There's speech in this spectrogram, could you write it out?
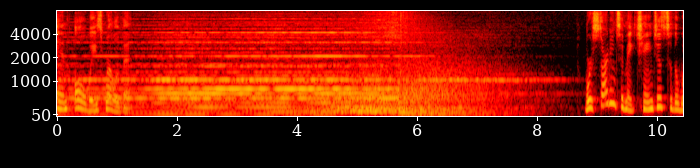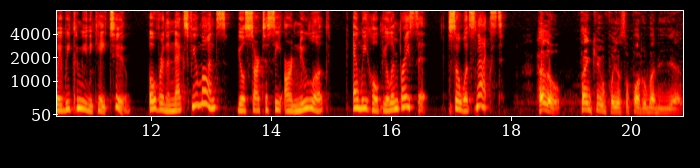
and always relevant. We're starting to make changes to the way we communicate too. Over the next few months, you'll start to see our new look, and we hope you'll embrace it. So, what's next? Hello, thank you for your support over the years.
